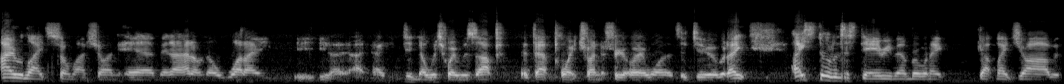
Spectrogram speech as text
I relied so much on him, and I don't know what I, you know, I, I didn't know which way was up at that point, trying to figure out what I wanted to do. But I, I still to this day remember when I got my job and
